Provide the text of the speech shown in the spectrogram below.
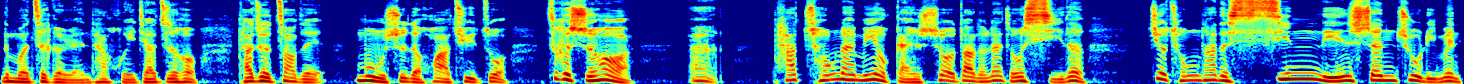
那么这个人他回家之后，他就照着牧师的话去做。这个时候啊，呃，他从来没有感受到的那种喜乐，就从他的心灵深处里面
